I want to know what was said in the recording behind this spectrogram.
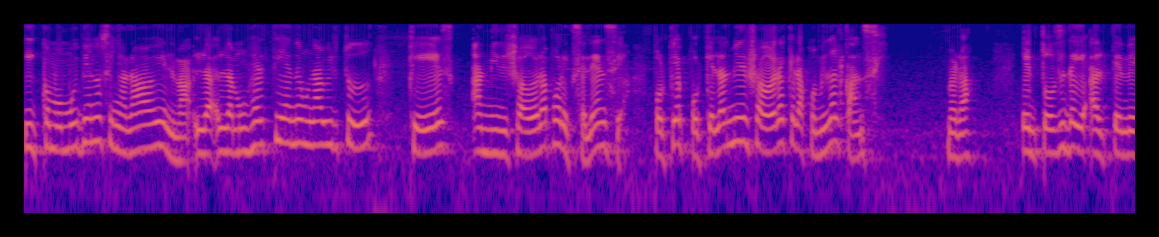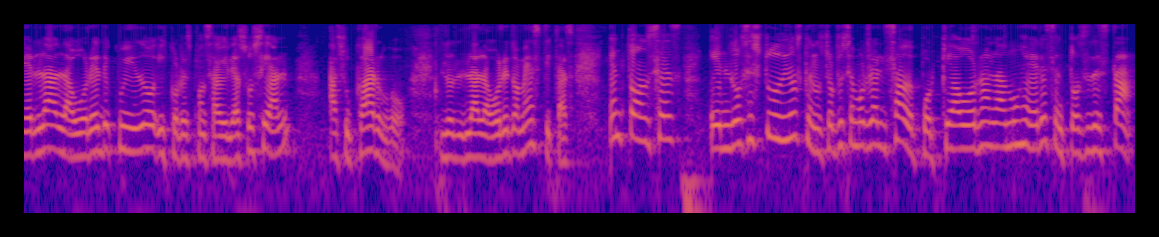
Y como muy bien lo señalaba Vilma, la, la mujer tiene una virtud que es administradora por excelencia. ¿Por qué? Porque la administradora que la comida alcance, ¿verdad? Entonces, al tener las labores de cuidado y corresponsabilidad social a su cargo, las labores domésticas. Entonces, en los estudios que nosotros hemos realizado de por qué ahorran las mujeres, entonces está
